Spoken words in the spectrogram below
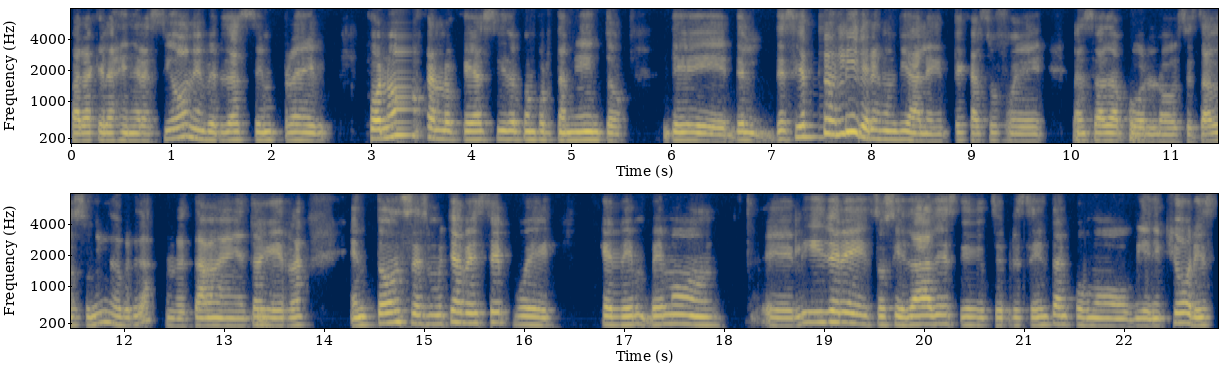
para que las generaciones, ¿verdad? Siempre conozcan lo que ha sido el comportamiento de, de, ciertos líderes mundiales. En este caso fue lanzada por los Estados Unidos, ¿verdad? Cuando estaban en esta guerra. Entonces, muchas veces, pues, que vemos eh, líderes, sociedades que se presentan como bienhechores,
